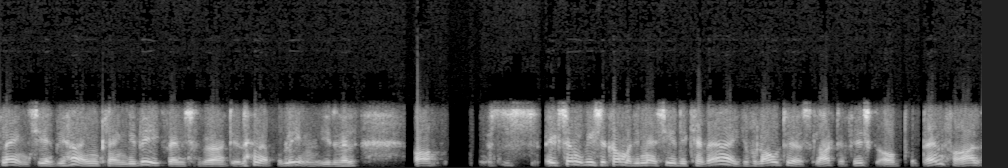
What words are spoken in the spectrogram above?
Planen siger, at vi har ingen plan. Vi ved ikke, hvad vi skal gøre. Det er den her problem i det vel. Og eksempelvis så kommer de med at sige, at det kan være, at I kan få lov til at slagte fisk op på Danforal.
